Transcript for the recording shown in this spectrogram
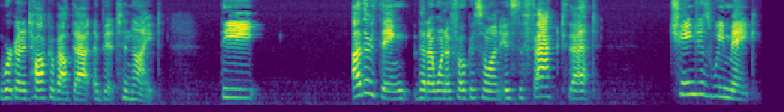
we're going to talk about that a bit tonight. The other thing that I want to focus on is the fact that changes we make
